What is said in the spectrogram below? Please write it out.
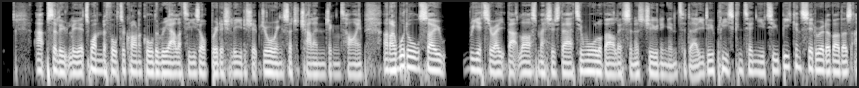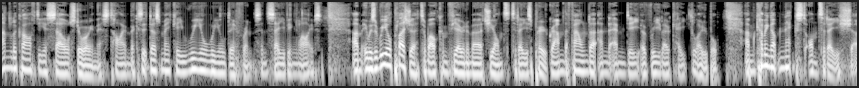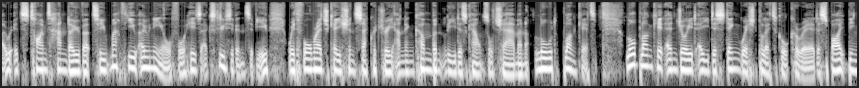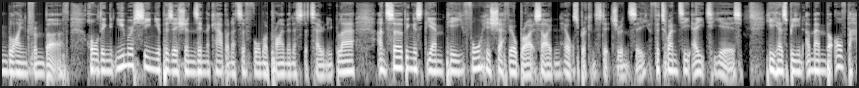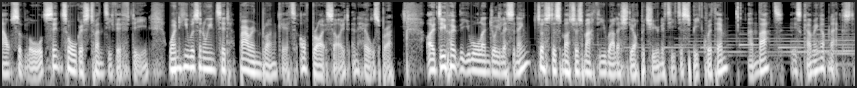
Absolutely. It's wonderful to chronicle the realities of British leadership during such a challenging time. And I would also reiterate that last message there to all of our listeners tuning in today. You Do please continue to be considerate of others and look after yourselves during this time because it does make a real, real difference in saving lives. Um, it was a real pleasure to welcome Fiona Murchie onto today's programme, the founder and MD of Relocate Global. Um, coming up next on today's show, it's time to hand over to Matthew O'Neill for his exclusive interview with former Education Secretary and incumbent Leaders Council Chairman Lord Blunkett. Lord Blunkett enjoyed a distinguished distinguished political career despite being blind from birth, holding numerous senior positions in the cabinet of former Prime Minister Tony Blair and serving as the MP for his Sheffield Brightside and Hillsborough constituency for 28 years. He has been a member of the House of Lords since August 2015 when he was anointed Baron Blunkett of Brightside and Hillsborough. I do hope that you all enjoy listening just as much as Matthew relished the opportunity to speak with him, and that is coming up next.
